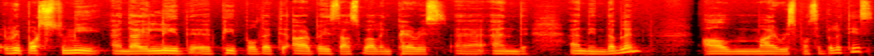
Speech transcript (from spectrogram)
reports to me, and I lead uh, people that are based as well in Paris uh, and and in Dublin. All my responsibilities,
